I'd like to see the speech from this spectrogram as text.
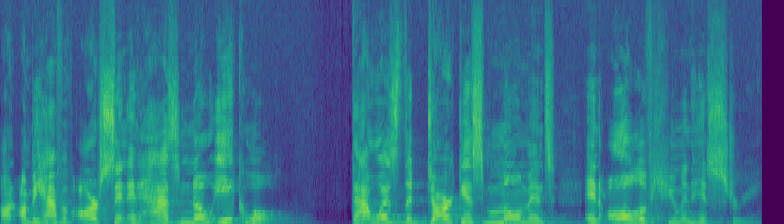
on, on behalf of our sin, it has no equal. That was the darkest moment in all of human history.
